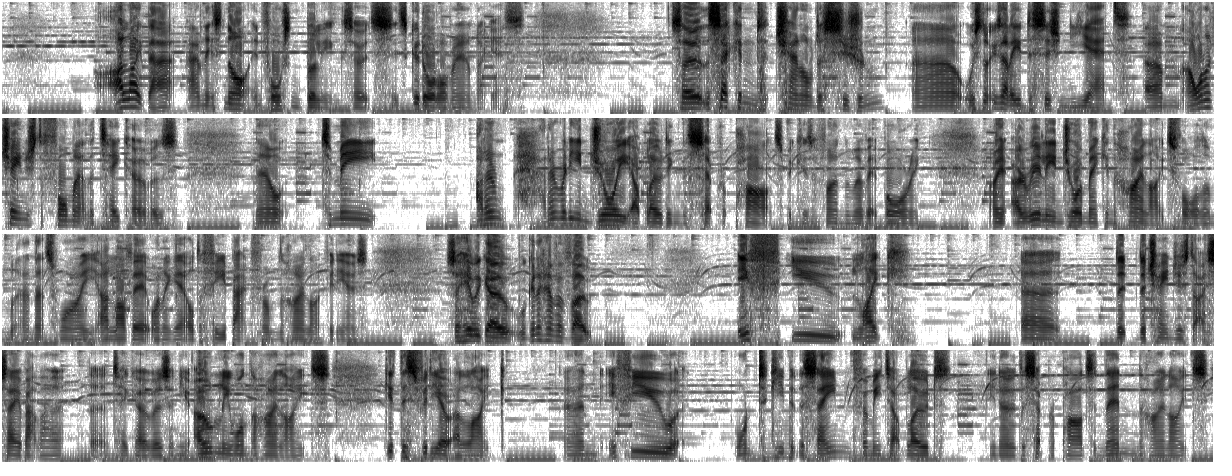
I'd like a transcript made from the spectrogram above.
I like that, and it's not enforcing bullying, so it's it's good all around, I guess. So the second channel decision uh, was not exactly a decision yet. Um, I want to change the format of the takeovers. Now, to me, I don't I don't really enjoy uploading the separate parts because I find them a bit boring. I, I really enjoy making the highlights for them and that's why I love it when I get all the feedback from the highlight videos. So here we go, we're going to have a vote. If you like uh, the, the changes that I say about the, the takeovers and you only want the highlights, give this video a like. And if you want to keep it the same for me to upload you know the separate parts and then the highlights,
